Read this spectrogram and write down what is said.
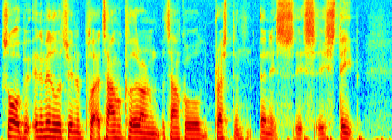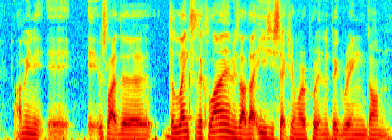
sort of in the middle between a, a town called Clitheroe and a town called Preston, and it's it's it's steep. I mean, it, it, it was like the the length of the climb is like that easy section where I put it in the big ring on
